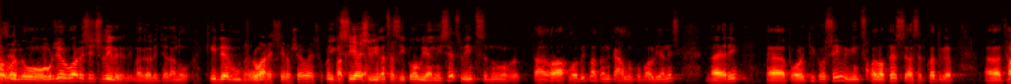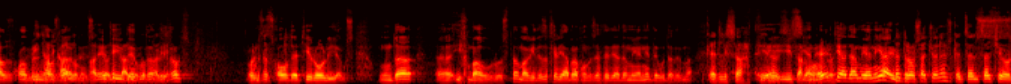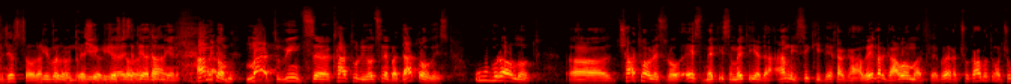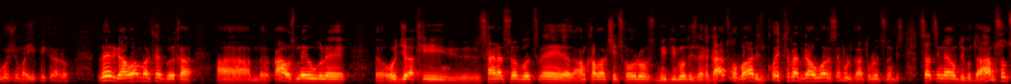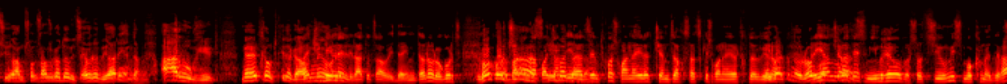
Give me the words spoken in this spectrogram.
ორჯერ უარესი ჭრილელი მაგალითად ანუ კიდევ უფრო უარესი რო შევა ეს უკვე იქ სიაში ვიღაცას იპოვიან ისეც, ვინც ნუ დაახლოებით ბატონი კარლო კოპალიანის ნაერი პოლიტიკოსი, ვინც ყველაფერს ასე თქვა თავს ყველაფერს ვინ თავს ბატონი ერთი დეპუტატი ხავთ. რომელსაც ყოველდღე ერთი როლი აქვს. უნდა აა, იხმაუროს და მაგიდაზე ხელი აბრახონოს ერთ-ერთი ადამიანია დეპუტატებმა. კედლის საათია იციან ერთი ადამიანია აი და დროსაჩვენებს წელიწადში ორჯერ სწორად თუ დღეში ორჯერ ესეთი სწორად ადამიანი. ამიტომ მათ ვინც ქართული ოცნება დატოვეს, უბრალოდ აა ჩათვალეს რომ ეს მეტის მეტია და ამის იქით ეხა ვეღარ გავამართლებ, ეხა ჩუ გაბატონო ჩუგოშუმა იფიქრა რომ ვერ გავამართლებ ეხა აა ყავს მეუღლე ოჯახი, სანაცნობო წრე, ამ ქალაქში ცხოვრობს, მიდი მოდის და ეხა განწყობა არის მკვეთრად გაუარესებული ქართული ოცნების საწინააღმდეგო და ამ სოციო ამ საზოგადოების წევრები არიან და არ უღირთ. მე ერთხელ ვთქვი და გავიმეორე. ჭრდილელი რატო წავიდა? იმიტომ რომ როგორც როგორც ბატონა ჩანს, კი, ყვაჭანტირაძემ თქვა, სხვანაირად ჩემ ძაღლსაც კი სხვანაირად ხდებიან. როგორც რეალურად ეს მიმღეობა სოციუმის მოქმედებს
